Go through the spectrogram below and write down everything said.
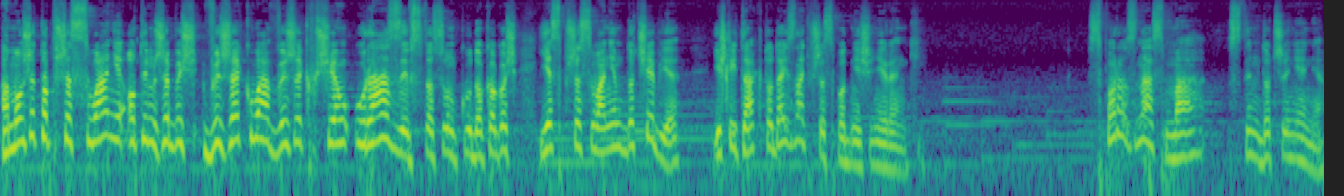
A może to przesłanie o tym, żebyś wyrzekła, wyrzekł się urazy w stosunku do kogoś, jest przesłaniem do ciebie? Jeśli tak, to daj znać przez podniesienie ręki. Sporo z nas ma z tym do czynienia.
